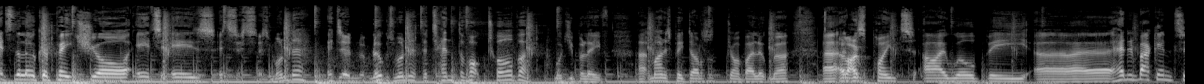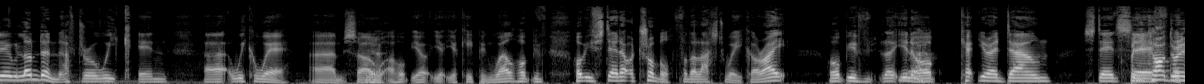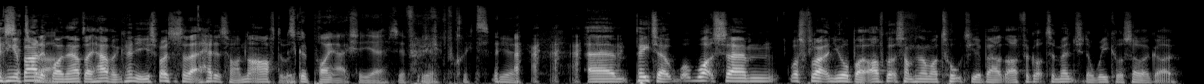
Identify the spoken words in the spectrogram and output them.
It's the Luke and Pete Show. It is. It's, it's, it's Monday. It's uh, Luke's Monday, the tenth of October. Would you believe? Uh, mine is Pete Donaldson, joined by Luke Moore. Uh, at this point, I will be uh, heading back into London after a week in uh, a week away. Um, so Yeah. I hope you're, you're you're keeping well. Hope you've hope you've stayed out of trouble for the last week. All right. Hope you've like, you know kept your head down, stayed but you can't do anything about it by now if they haven't, can you? You're supposed to say that ahead of time, not afterwards. It's a good point, actually. Yeah, it's a very good point. yeah. Um, Peter, what's um, what's floating your boat? I've got something I want to talk to you about that I forgot to mention a week or so ago.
